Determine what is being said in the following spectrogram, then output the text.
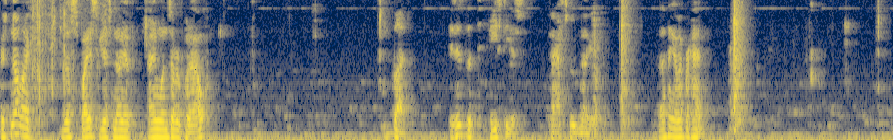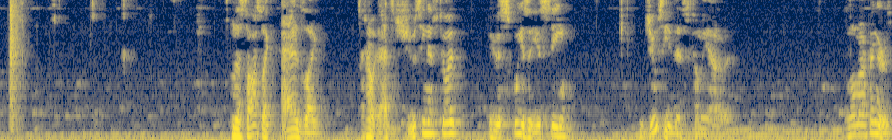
It's not like the spiciest nugget anyone's ever put out, but it is the tastiest fast food nugget I think I've ever had. And the sauce like adds like I don't know, it adds juiciness to it. If you squeeze it, you see juiciness coming out of it. All my fingers.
